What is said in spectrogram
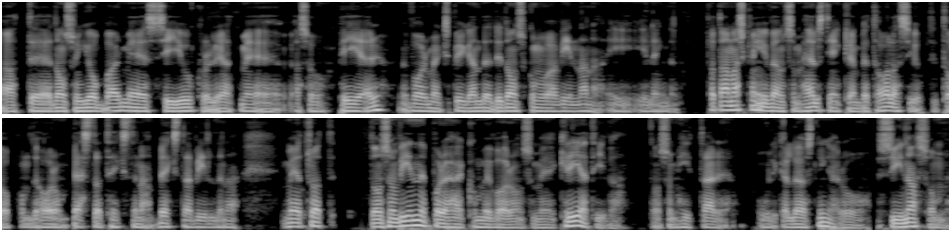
att eh, de som jobbar med SEO korrelerat med alltså PR, med varumärkesbyggande, det är de som kommer vara vinnarna i, i längden. För att annars kan ju vem som helst egentligen betala sig upp till topp om du har de bästa texterna, bästa bilderna. Men jag tror att de som vinner på det här kommer vara de som är kreativa, de som hittar olika lösningar och synas som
